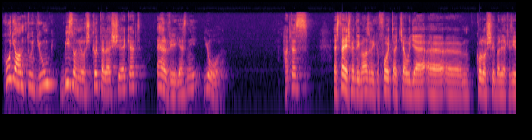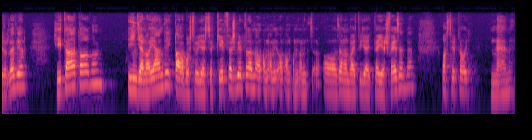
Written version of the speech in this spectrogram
hogyan tudjunk bizonyos kötelességeket elvégezni jól. Hát ez, ez teljes mértékben az, amikor folytatja ugye Kolossébeliekhez írott levél, hitáltal van, ingyen ajándék, Pál Apostol ugye ezt a két versből talán, amit az Ellen White ugye egy teljes fejezetben, azt írta, hogy nem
